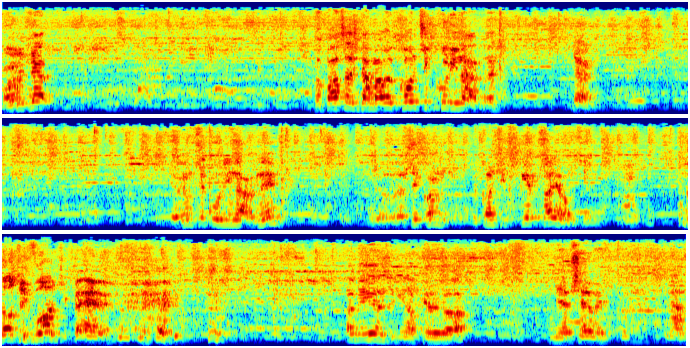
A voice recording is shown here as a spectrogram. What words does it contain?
Możecie popatrzeć na mały kącik kulinarny. Ja wiem, czy kulinarny, raczej kąt, kącik spieprzający. Do tych Łodzi.pl A mnie język nie napierdala. Nie przełyk, kurwa.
